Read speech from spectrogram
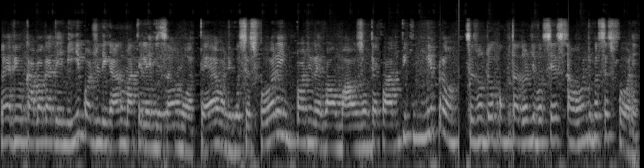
Levem o cabo HDMI, pode ligar numa televisão no hotel, onde vocês forem. Podem levar um mouse e um teclado pequenininho e pronto. Vocês vão ter o computador de vocês aonde vocês forem.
